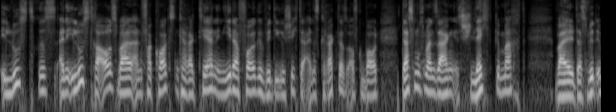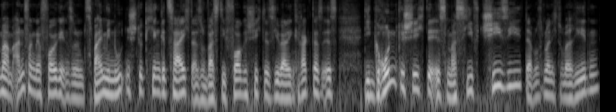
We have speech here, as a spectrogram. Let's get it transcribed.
illustres, eine illustre Auswahl an verkorksten Charakteren. In jeder Folge wird die Geschichte eines Charakters aufgebaut. Das muss man sagen, ist schlecht gemacht, weil das wird immer am Anfang der Folge in so einem Zwei-Minuten-Stückchen gezeigt, also was die Vorgeschichte des jeweiligen Charakters ist. Die Grundgeschichte ist massiv cheesy, da muss man nicht drüber reden.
